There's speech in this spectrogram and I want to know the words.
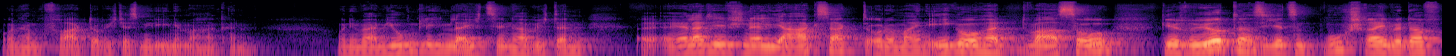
und haben gefragt, ob ich das mit ihnen machen kann. Und in meinem jugendlichen Leichtsinn habe ich dann äh, relativ schnell Ja gesagt oder mein Ego hat, war so gerührt, dass ich jetzt ein Buch schreiben darf.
